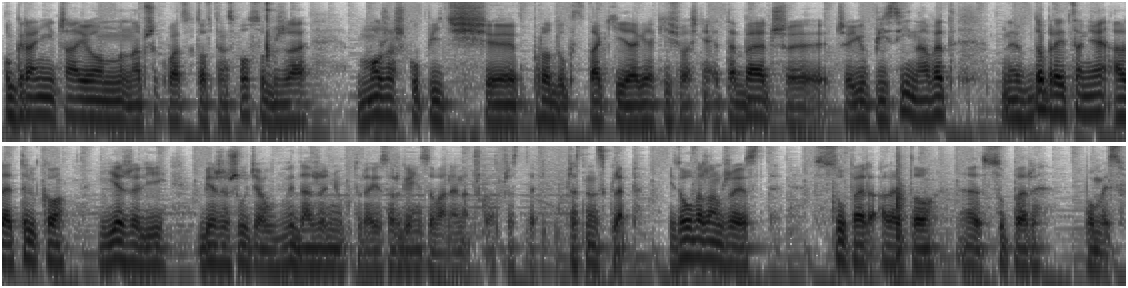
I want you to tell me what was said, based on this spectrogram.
ograniczają na przykład to w ten sposób, że możesz kupić e, produkt taki jak jakiś właśnie ETB czy, czy UPC nawet w dobrej cenie, ale tylko jeżeli bierzesz udział w wydarzeniu, które jest organizowane na przykład przez, te, przez ten sklep. I to uważam, że jest super, ale to e, super pomysł.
